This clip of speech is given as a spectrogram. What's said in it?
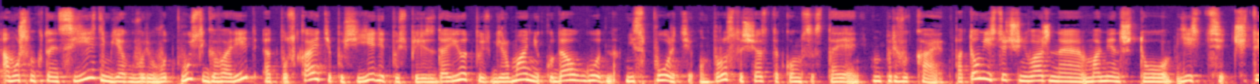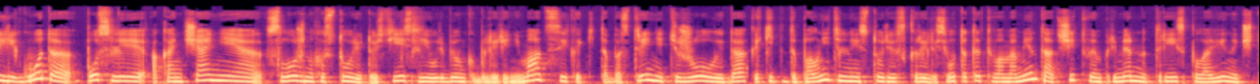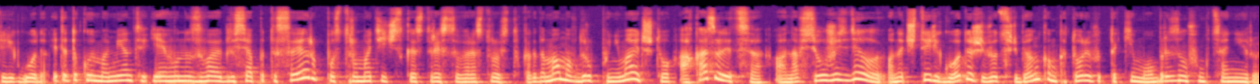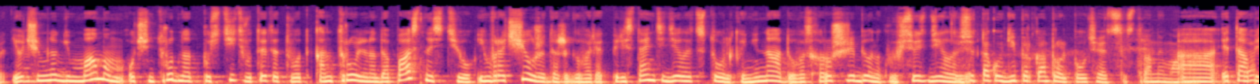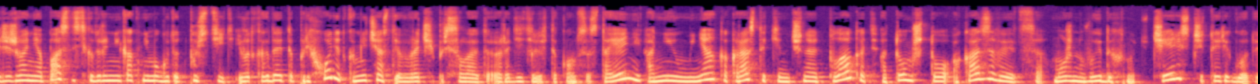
А может мы куда-нибудь съездим? Я говорю, вот пусть говорит, отпускайте, пусть едет, пусть пересдает, пусть в Германию, куда угодно. Не спорьте, он просто сейчас в таком состоянии. Он привыкает. Потом есть очень важный момент, что есть 4 года после окончания сложных историй. То есть, если у ребенка были реанимации, какие-то обострения тяжелые, да, какие-то дополнительные истории вскрылись, вот от этого момента отсчитываем примерно 3,5-4 года. Это такой момент, я его называю для себя ПТСР, посттравматическое стрессовое расстройство, когда мама вдруг понимает, что, оказывается, она все уже сделала. Она 4 года живет с ребенком, который вот таким образом функционирует. И очень многим мамам очень трудно отпустить вот этот вот контроль над опасностью. Им врачи уже даже говорят, перестаньте делать столько, не надо, у вас хороший ребенок, вы все сделали. То есть это такой гиперконтроль получается со стороны мамы. А, это да? переживание опасности, которые никак не могут отпустить. И вот когда это приходит, ко мне часто врачи присылают родителей в таком состоянии, они у меня как раз-таки начинают плакать о том, что, оказывается, можно выдохнуть через 4 года.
